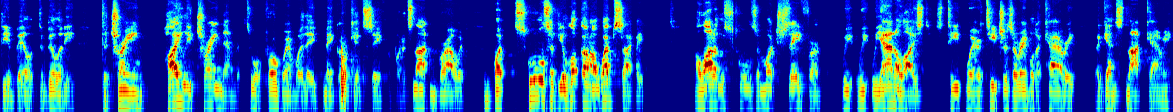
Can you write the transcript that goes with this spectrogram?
the ability to train, highly train them to a program where they make our kids safer. But it's not in Broward. But schools, if you look on our website, a lot of the schools are much safer. We, we, we analyzed where teachers are able to carry against not carrying.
